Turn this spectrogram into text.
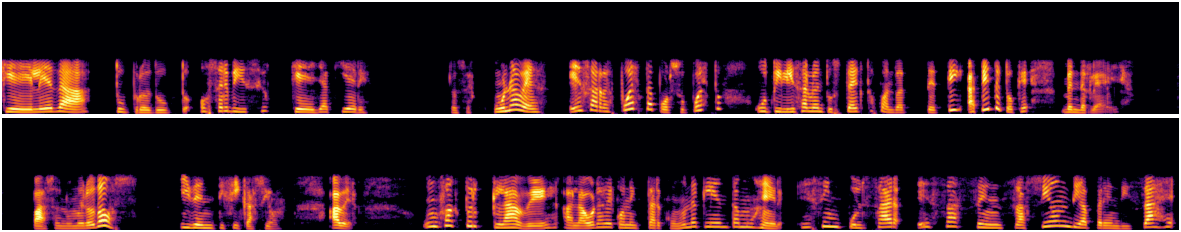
¿Qué le da tu producto o servicio que ella quiere? Entonces, una vez esa respuesta, por supuesto, utilízalo en tus textos cuando a a ti te toque venderle a ella. Paso número dos, identificación. A ver, un factor clave a la hora de conectar con una clienta mujer es impulsar esa sensación de aprendizaje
